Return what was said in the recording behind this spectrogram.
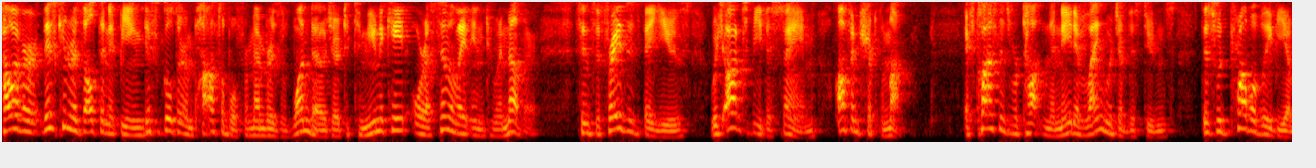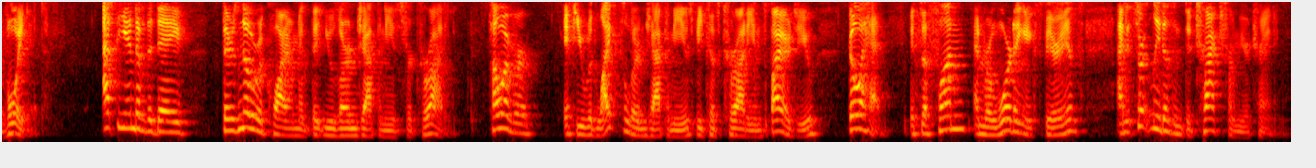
However, this can result in it being difficult or impossible for members of one dojo to communicate or assimilate into another, since the phrases they use, which ought to be the same, often trip them up. If classes were taught in the native language of the students, this would probably be avoided. At the end of the day, there's no requirement that you learn Japanese for karate. However, if you would like to learn Japanese because karate inspired you, go ahead. It's a fun and rewarding experience, and it certainly doesn't detract from your training.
